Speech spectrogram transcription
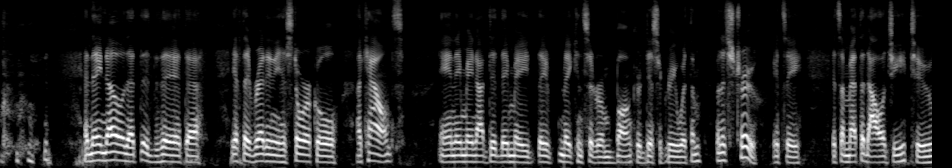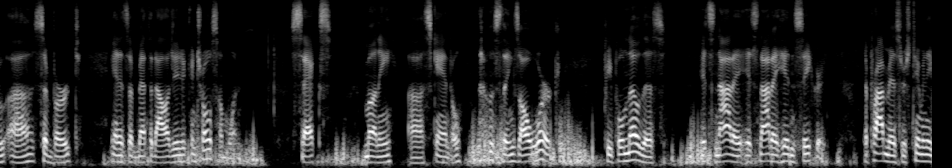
and they know that that uh, if they've read any historical accounts, and they may not did they may they may consider them bunk or disagree with them, but it's true. It's a it's a methodology to uh, subvert, and it's a methodology to control someone. Sex, money, uh, scandal, those things all work. People know this. It's not a it's not a hidden secret. The problem is there's too many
